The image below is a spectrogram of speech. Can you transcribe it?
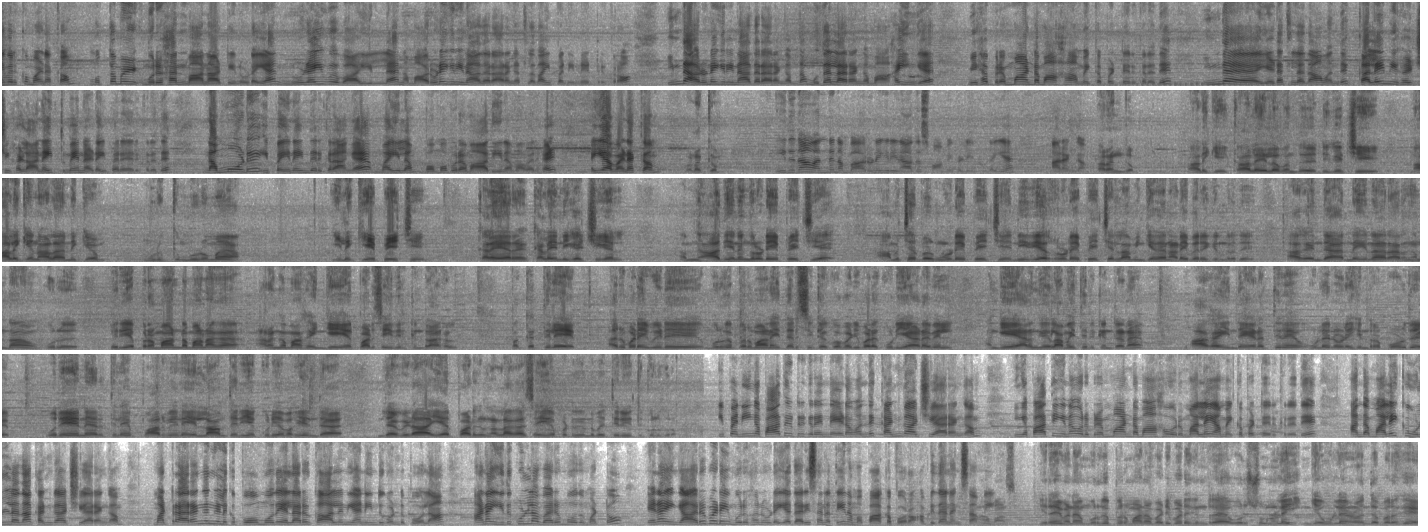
அனைவருக்கும் வணக்கம். முத்தமிழ் முருகன் மாநாட்டினுடைய நுழைவு வாயில்ல நம்ம அருணகிரிநாதர் அரங்கத்தில் தான் இப்போ நின்றுட்டு இருக்கிறோம் இந்த அருணகிரிநாதர் அரங்கம் தான் முதல் அரங்கமாக இங்கே மிக பிரம்மாண்டமாக அமைக்கப்பட்டு இருக்கிறது இந்த இடத்துல தான் வந்து கலை நிகழ்ச்சிகள் அனைத்துமே நடைபெற இருக்கிறது. நம்மோடு இப்போ இணைந்திருக்கிறாங்க மயிலம் பொம்மபுரம் ஆதீனம் அவர்கள். ஐயா வணக்கம். வணக்கம். இதுதான் வந்து நம்ம அருணகிரிநாத சுவாமிகளினுடைய அரங்கம். அரங்கம். நாளைக்கு காலையில் வந்து நிகழ்ச்சி நாளைக்கு நாளான்னைக்கும் முழுக்க முழும இலக்கிய பேச்சு கலையர கலை நிகழ்ச்சிகள் ஆதீனங்களுடைய பேச்சு அமைச்சர்களுடைய பேச்சு நீதியர்களுடைய பேச்செல்லாம் இங்கே தான் நடைபெறுகின்றது. ஆக இந்த அன்னையினார் அரங்கம் தான் ஒரு பெரிய பிரம்மாண்டமான அரங்கமாக இங்கே ஏற்பாடு செய்திருக்கின்றார்கள். பக்கத்திலே அறுபடை வீடு முருகப்பெருமானை தரிசிக்க வழிபடக்கூடிய அளவில் அங்கே அரங்குகள் அமைத்திருக்கின்றன. ஆக இந்த இடத்திலே உள்ள நுழைகின்ற பொழுது ஒரே நேரத்திலே பார்வையிலே எல்லாம் தெரியக்கூடிய வகையில் இந்த இந்த விழா ஏற்பாடுகள் நல்லாக செய்யப்பட்டிருக்கின்றதை தெரிவித்துக் கொள்கிறோம். இப்போ நீங்கள் பார்த்துக்கிட்டு இருக்கிற இந்த இடம் வந்து கண்காட்சி அரங்கம். இங்கே பார்த்தீங்கன்னா ஒரு பிரம்மாண்டமாக ஒரு மலை அமைக்கப்பட்டு இருக்கிறது அந்த மலைக்கு உள்ளே தான் கண்காட்சி அரங்கம். மற்ற அரங்கங்களுக்கு போகும்போது எல்லாரும் காலனி அணிந்து கொண்டு போகலாம். ஆனால் இதுக்குள்ளே வரும்போது மட்டும் ஏன்னா இங்கே அறுபடை முருகனுடைய தரிசனத்தையும் நம்ம பார்க்க போகிறோம் அப்படிதானங்க சாமி. இறைவனை முருகப்பெருமானை வழிபடுகின்ற ஒரு சூழ்நிலை இங்கே உள்ளே நுழைந்த பிறகு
